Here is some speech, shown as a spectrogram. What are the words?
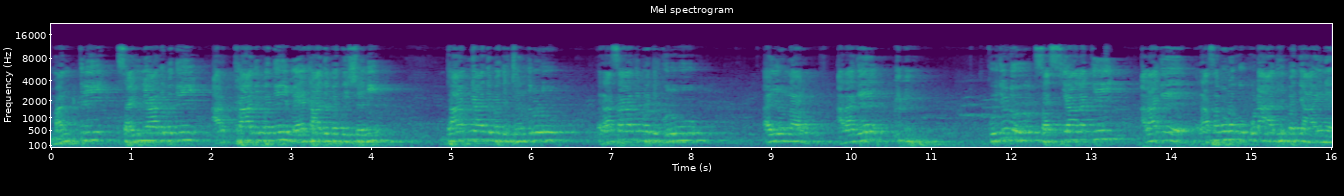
మంత్రి సైన్యాధిపతి అర్థాధిపతి మేఘాధిపతి శని ధాన్యాధిపతి చంద్రుడు రసాధిపతి గురువు అయి ఉన్నారు. అలాగే కుజుడు సస్యాలకి అలాగే రసమునకు కూడా అధిపతి ఆయనే.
